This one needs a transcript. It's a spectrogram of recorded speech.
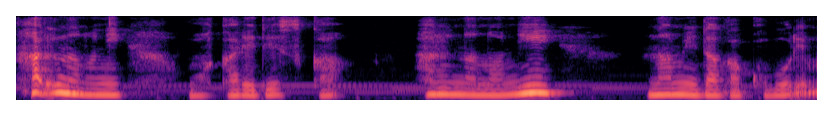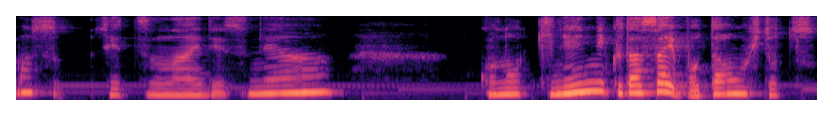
春なのにお別れですか？春なのに涙がこぼれます。切ないですね。この記念にくださいボタンを一つ。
